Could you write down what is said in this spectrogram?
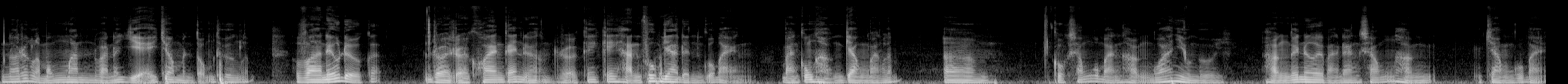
nó rất là mong manh và nó dễ cho mình tổn thương lắm. Và nếu được á rồi rồi khoan cái nữa rồi cái cái hạnh phúc gia đình của bạn bạn cũng hận chồng bạn lắm. À, cuộc sống của bạn hận quá nhiều người hận cái nơi bạn đang sống hận chồng của bạn.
